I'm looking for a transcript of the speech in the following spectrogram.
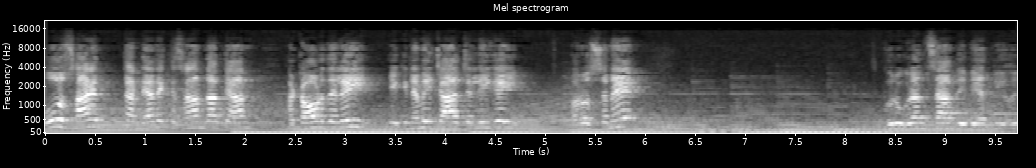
ਉਹ ਸਾਰੇ ਧਰਨਿਆਂ ਦੇ ਕਿਸਾਨ ਦਾ ਧਿਆਨ ਹਟਾਉਣ ਦੇ ਲਈ ਇੱਕ ਨਵੀਂ ਚਾਲ ਚੱਲੀ ਗਈ। ਔਰ ਉਸ ਸਮੇਂ ਗੁਰੂ ਗ੍ਰੰਥ ਸਾਹਿਬ ਦੀ ਬੇਅਦਬੀ ਹੋਈ।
